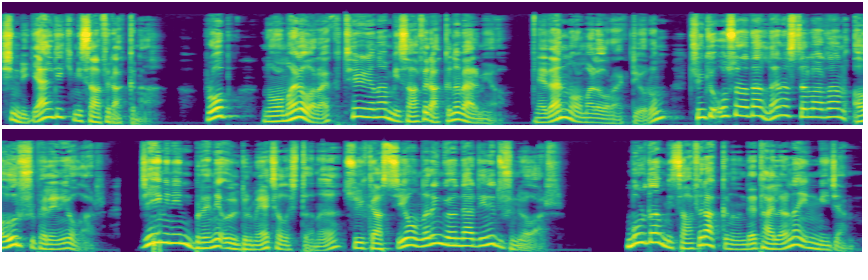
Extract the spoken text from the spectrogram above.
Şimdi geldik misafir hakkına. Rob normal olarak Tyrion'a misafir hakkını vermiyor. Neden normal olarak diyorum? Çünkü o sırada Lannister'lardan ağır şüpheleniyorlar. Jaime'nin Bran'i öldürmeye çalıştığını, suikastçıyı onların gönderdiğini düşünüyorlar. Burada misafir hakkının detaylarına inmeyeceğim.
